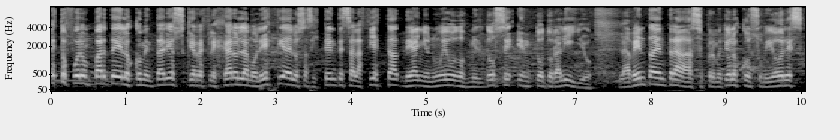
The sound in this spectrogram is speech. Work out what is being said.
Estos fueron parte de los comentarios que reflejaron la molestia de los asistentes a la fiesta de Año Nuevo 2012 en Totoralillo. La venta de entradas prometió a los consumidores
